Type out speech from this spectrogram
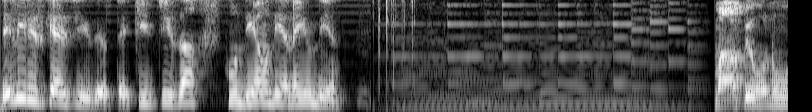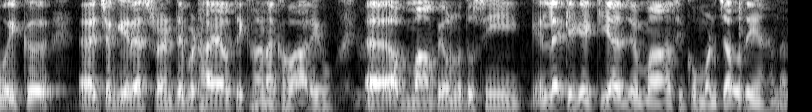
ਡੇਲੀ ਰਿਸਕ ਹੈ ਇਸ ਚੀਜ਼ ਦੇ ਉੱਤੇ, ਕੀ ਚੀਜ਼ਾਂ ਹੁੰਦੀਆਂ ਹੁੰਦੀਆਂ ਨਹੀਂ ਹੁੰਦੀਆਂ। ਮਾਪਿਓ ਨੂੰ ਇੱਕ ਚੰਗੇ ਰੈਸਟੋਰੈਂਟ ਤੇ ਬਿਠਾਇਆ ਉੱਥੇ ਖਾਣਾ ਖਵਾ ਰਹੇ ਹੋ। ਅਹ, ਅਬ ਮਾਪਿਓ ਨੂੰ ਤੁਸੀਂ ਲੈ ਕੇ ਗਏ ਕਿ ਅੱਜ ਮਾਂ ਅਸੀਂ ਘੁੰਮਣ ਚੱਲਦੇ ਹਾਂ ਹਨਾ?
